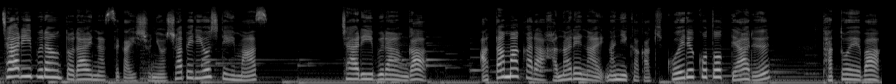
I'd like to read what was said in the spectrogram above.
チャーリー・ブラウンとライナスが一緒におしゃべりをしています。チャーリー・ブラウンが頭から離れない何かが聞こえることってある？例えば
